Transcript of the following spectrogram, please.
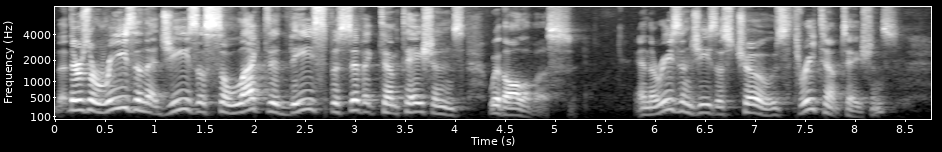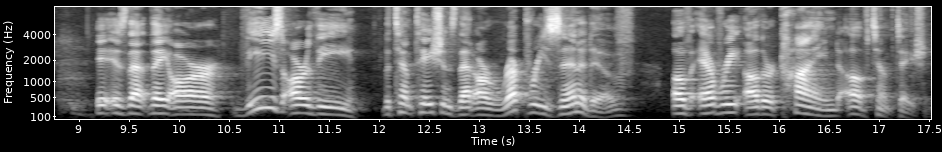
There's a reason that Jesus selected these specific temptations with all of us. And the reason Jesus chose three temptations is that they are, these are the, the temptations that are representative of every other kind of temptation.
